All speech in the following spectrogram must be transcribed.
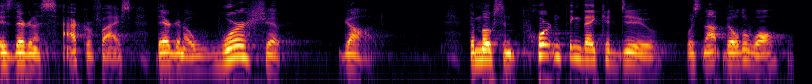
Is they're going to sacrifice, they're going to worship God. The most important thing they could do was not build a wall,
